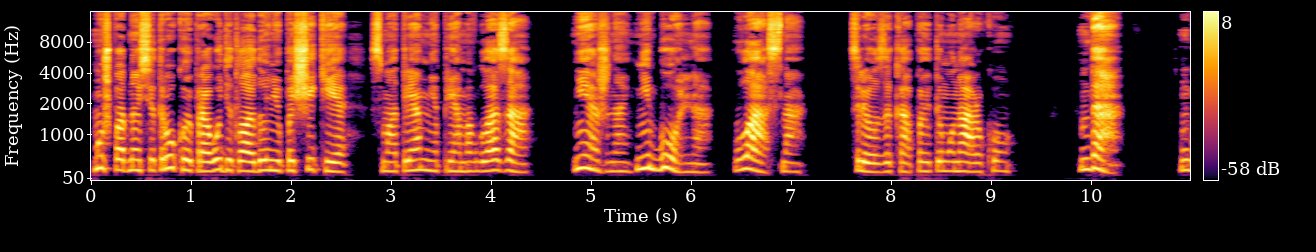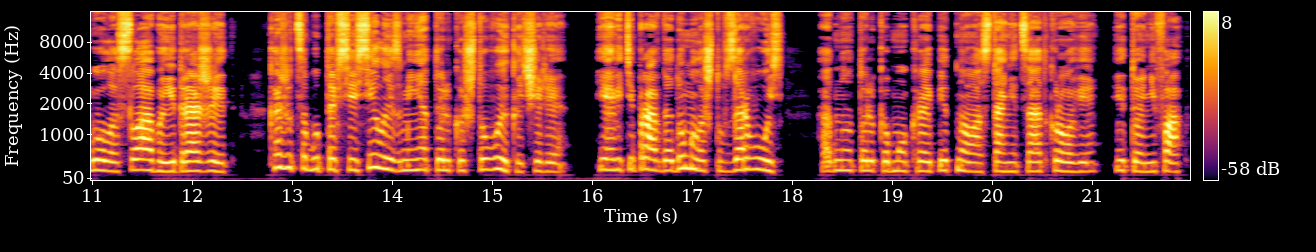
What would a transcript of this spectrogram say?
Муж подносит руку и проводит ладонью по щеке, смотря мне прямо в глаза. Нежно, не больно, властно. Слезы капают ему на руку. Да. Голос слабый и дрожит. Кажется, будто все силы из меня только что выкачали. Я ведь и правда думала, что взорвусь, Одно только мокрое пятно останется от крови, и то не факт.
